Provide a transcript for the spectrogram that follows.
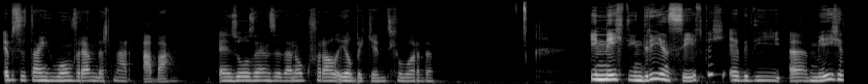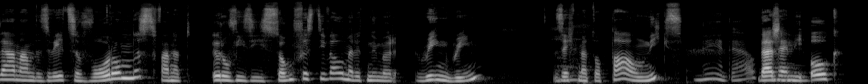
hebben ze het dan gewoon veranderd naar ABBA. En zo zijn ze dan ook vooral heel bekend geworden. In 1973 hebben die eh, meegedaan aan de Zweedse voorrondes van het Eurovisie Songfestival met het nummer Ring Ring. Zegt me totaal niks. Nee, dat Daar zijn die ook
